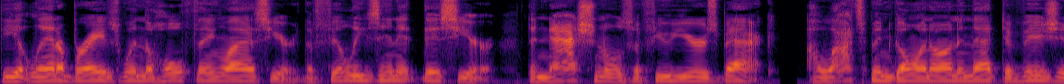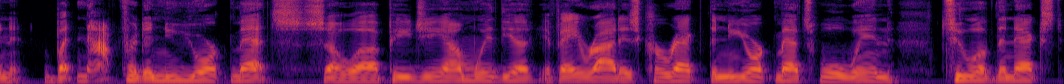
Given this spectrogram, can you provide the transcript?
the Atlanta Braves win the whole thing last year, the Phillies in it this year, the Nationals a few years back a lot's been going on in that division, but not for the New York Mets. So, uh, PG, I'm with you. If A Rod is correct, the New York Mets will win two of the next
